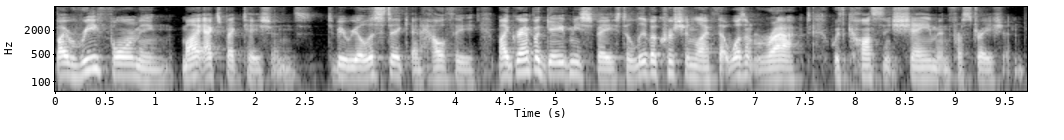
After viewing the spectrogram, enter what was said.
By reforming my expectations to be realistic and healthy, my grandpa gave me space to live a Christian life that wasn't racked with constant shame and frustration.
